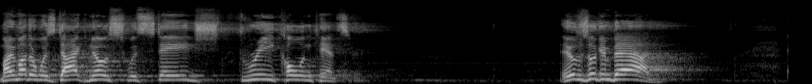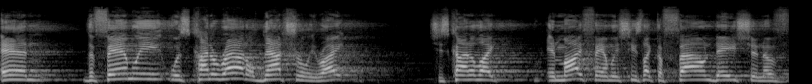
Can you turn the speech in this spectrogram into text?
My mother was diagnosed with stage three colon cancer. It was looking bad. And the family was kind of rattled naturally, right? She's kind of like, in my family, she's like the foundation of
